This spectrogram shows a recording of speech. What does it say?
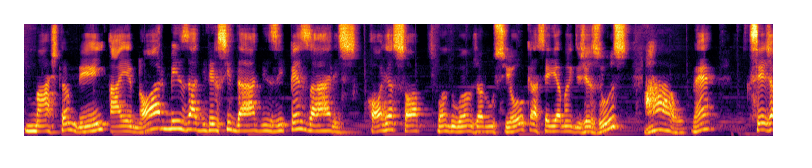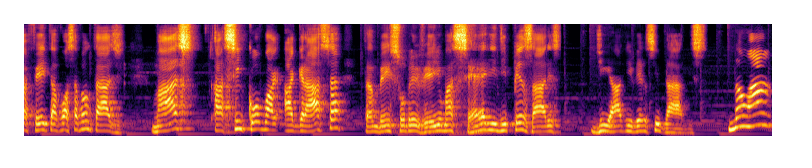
mas também a enormes adversidades e pesares. Olha só, quando o anjo anunciou que ela seria mãe de Jesus, uau, né? Seja feita a vossa vontade. Mas, assim como a, a graça, também sobreveio uma série de pesares, de adversidades. Não há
